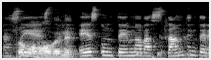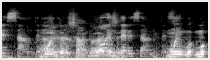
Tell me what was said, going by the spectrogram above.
Así somos es. jóvenes. Es un tema bastante interesante. Muy verdad. interesante, ¿verdad Muy sí? interesante. Muy, muy, muy-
